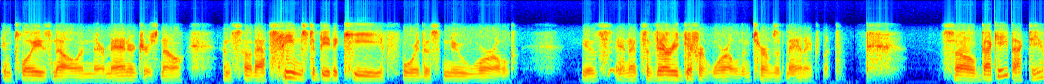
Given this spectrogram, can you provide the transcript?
employees know and their managers know. And so that seems to be the key for this new world. Is, and it's a very different world in terms of management. So Becky, back to you.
